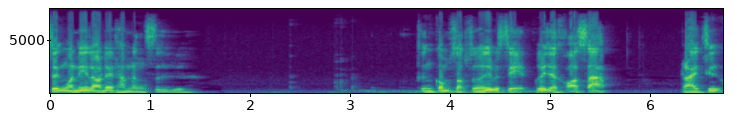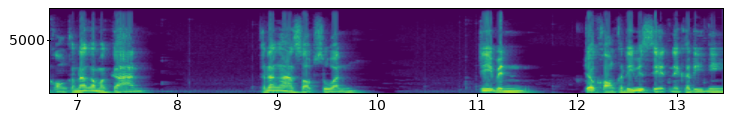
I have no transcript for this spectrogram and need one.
ซึ่งวันนี้เราได้ทำหนังสือ ถึงกรมสอบสวนคดีพิเศษ เพื่อจะขอทราบรายชื่อของคณะกรรมการ พนักงานสอบสวน ที่เป็นเจ้าของคดีพิเศษในคดีนี้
